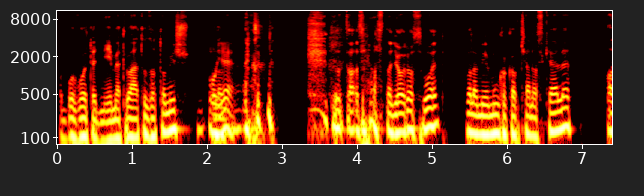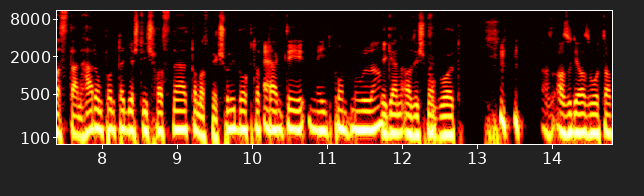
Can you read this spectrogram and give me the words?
abból volt egy német változatom is. Oh, yeah. az, az, nagyon rossz volt. Valamilyen munka kapcsán az kellett. Aztán 3.1-est is használtam, azt még suliba oktatták. MT 4.0. Igen, az is megvolt. az, az ugye az volt a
